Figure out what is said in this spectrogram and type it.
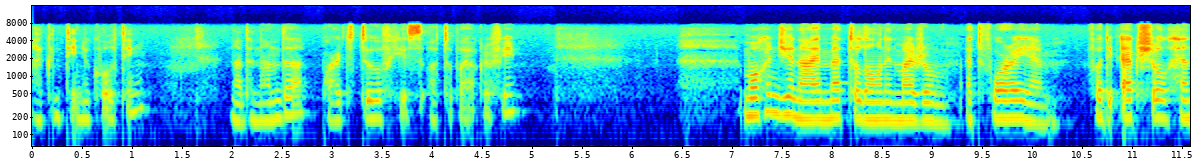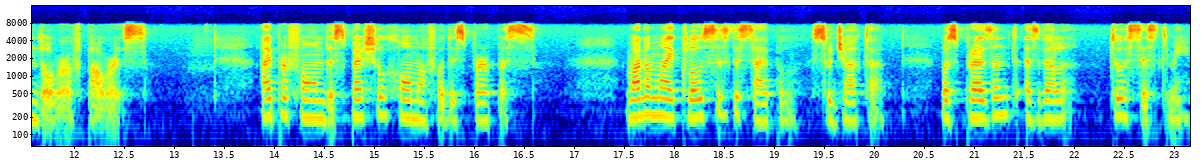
I continue quoting. Nadananda, part 2 of his autobiography. Mohanji and I met alone in my room at 4 a.m. for the actual handover of powers. I performed a special homa for this purpose. One of my closest disciples, Sujata, was present as well to assist me.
